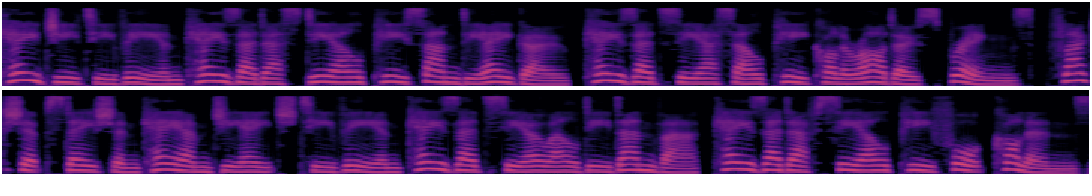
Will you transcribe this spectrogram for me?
KGTV and KZSDLP San Diego, KZCSLP Colorado Springs, flagship station KMGH-TV and KZCOLD Denver, KZFCLP Fort Collins,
